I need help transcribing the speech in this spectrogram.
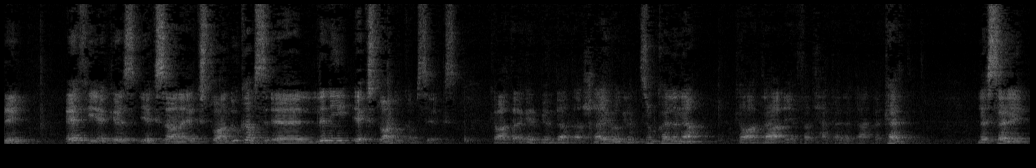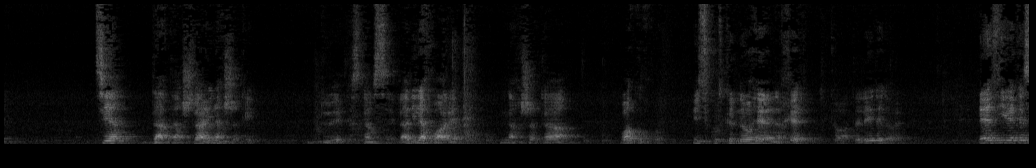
دەی ئێفی ئێکس یەکسانە ئێکس توان دوو کەم لنی ئێکس توان دوو کەم سێکس کەواتە ئەگەر بێن داتاشناوی وەگرم چونکە لنە کەواتە ئێفەت حەکە دەکاتە کەت لەسەرێ چیە داتاشراوی نەخشەکەی دوو ئێکس کەم سێ لادی لە خوارێ نەخشەکە وەکو خۆی هیچ کورتکردنەوە هەیە نەخێت کەواتە لێ دەگەڕێت ئێفی ئێکس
